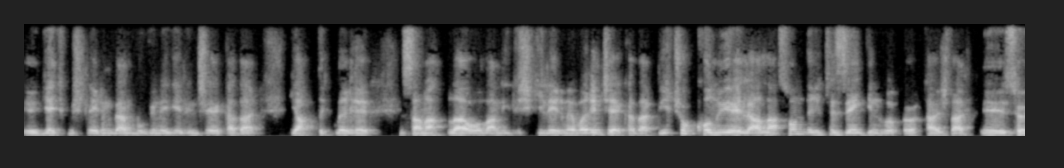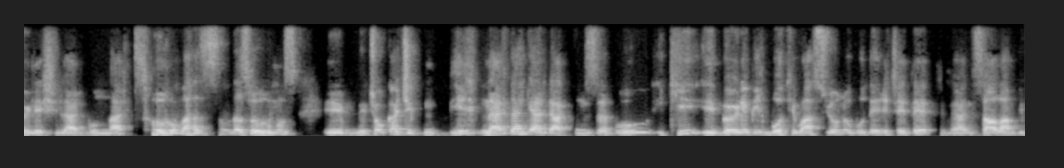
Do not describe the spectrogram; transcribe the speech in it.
E, geçmişlerinden bugüne gelinceye kadar yaptıkları sanat sanatla olan ilişkilerine varıncaya kadar birçok konuyu ele alan son derece zengin röportajlar, e, söyleşiler bunlar. Sorum aslında sorumuz E, çok açık. Bir, nereden geldi aklınıza bu? İki, e, böyle bir motivasyonu bu derecede yani sağlam bir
